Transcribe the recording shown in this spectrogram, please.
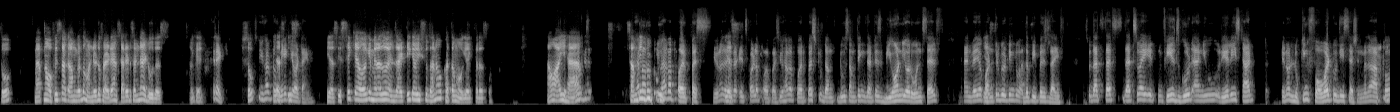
तो मैं अपना ऑफ़िस का काम करता हूँ Monday to Friday and Saturday Sunday I do this okay correct so you have to make your time yes इससे क्या हुआ कि मेरा जो एंजाइटी का इशू था ना वो खत्म हो गया एक तरह से now I have something you have, a, to do. you have a purpose you know yes. a, it's called a purpose you have a purpose to dump, do something that is beyond your own self and where you're yes. contributing to other people's life so that's that's that's why it feels good and you really start you know looking forward to these session मतलब आपको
